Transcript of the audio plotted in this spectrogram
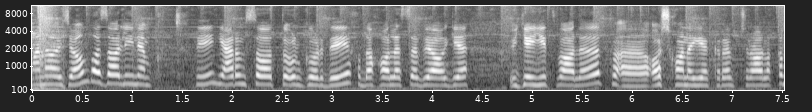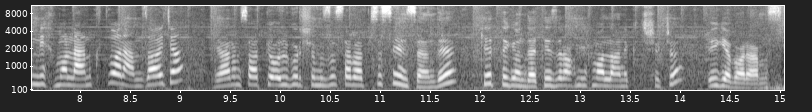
Mana oyijon bozorlikni ham qilib chiqdik yarim soatda ulgurdik xudo xohlasa buyog'iga uyga yetib olib e, oshxonaga kirib chiroyli qilib mehmonlarni kutib olamiz oyijon yarim soatga ulgurishimizni sababchisi sensanda. Ketdik unda tezroq mehmonlarni kutish uchun uyga boramiz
